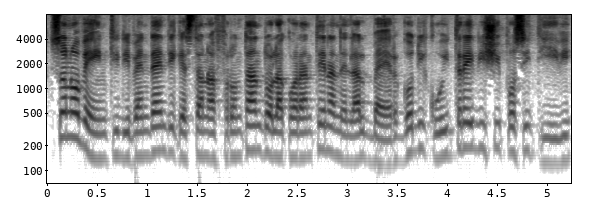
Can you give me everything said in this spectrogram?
Sono 20 dipendenti che stanno affrontando la quarantena nell'albergo, di cui 13 positivi.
